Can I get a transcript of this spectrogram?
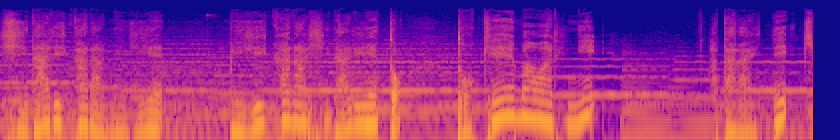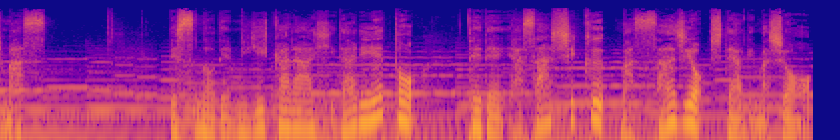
左から右へ右から左へと時計回りに働いていきます。ですので右から左へと手で優しくマッサージをしてあげましょ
